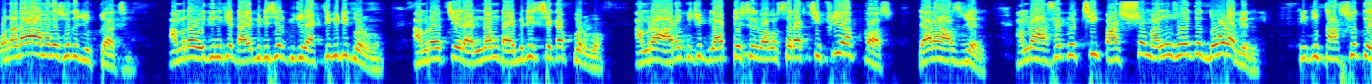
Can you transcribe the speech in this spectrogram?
ওনারাও আমাদের সাথে যুক্ত আছে আমরা ওই দিনকে ডায়াবেটিসের প্রচুর অ্যাক্টিভিটি করব। আমরা হচ্ছে র্যান্ডাম ডায়াবেটিস চেক আপ করব। আমরা আরও কিছু ব্লাড টেস্টের ব্যবস্থা রাখছি ফ্রি অফ কস্ট যারা আসবেন। আমরা আশা করছি পাঁচশো মানুষ হয়তো দৌড়াবেন, কিন্তু তার সাথে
